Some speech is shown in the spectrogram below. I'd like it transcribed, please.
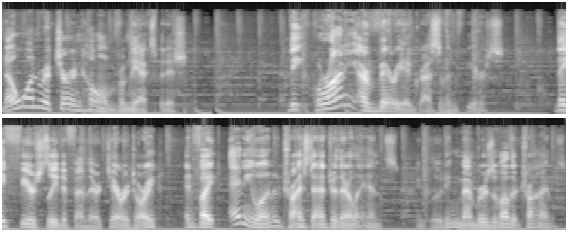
No one returned home from the expedition. The Huaorani are very aggressive and fierce. They fiercely defend their territory and fight anyone who tries to enter their lands, including members of other tribes.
